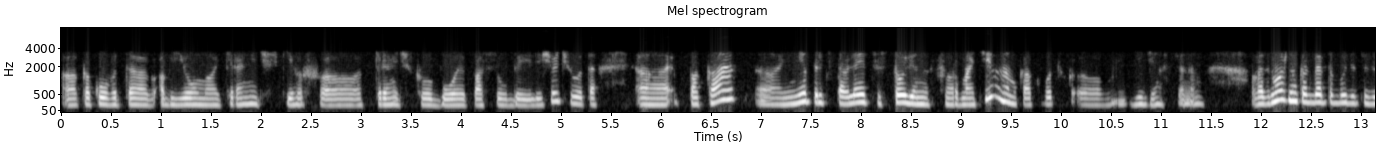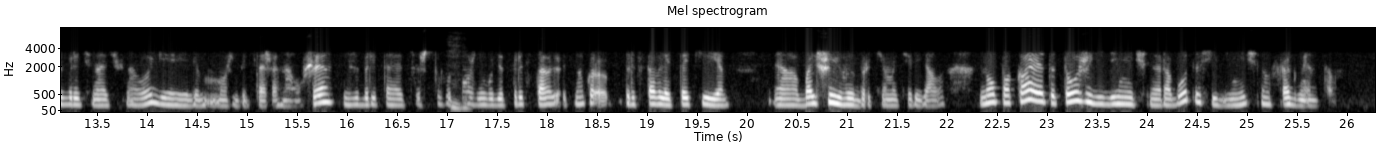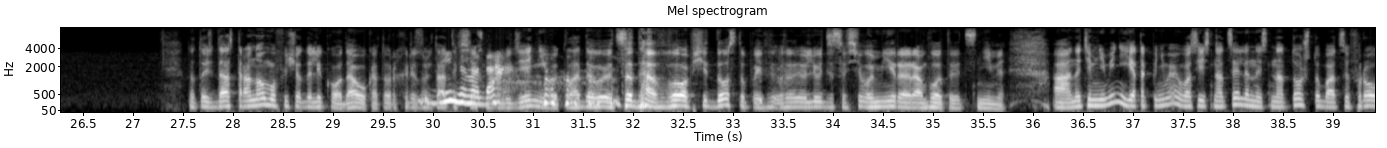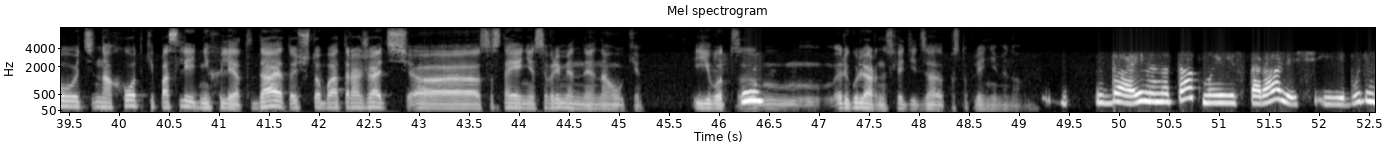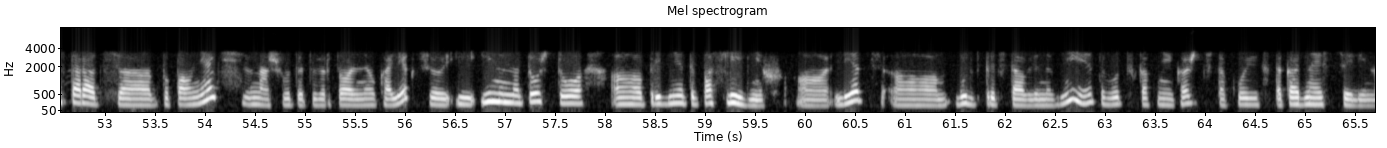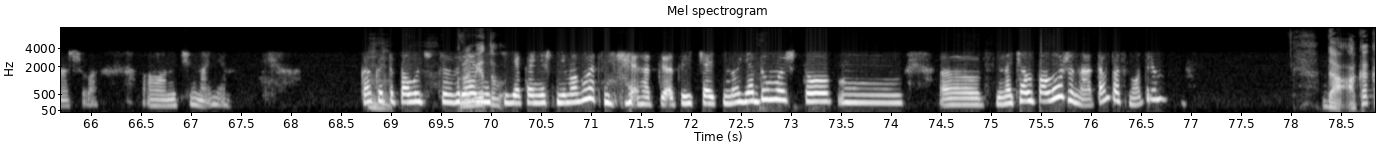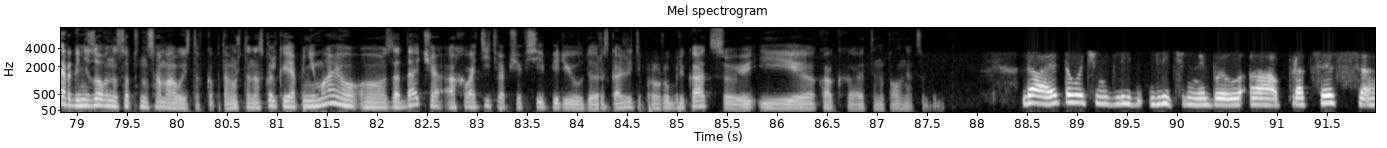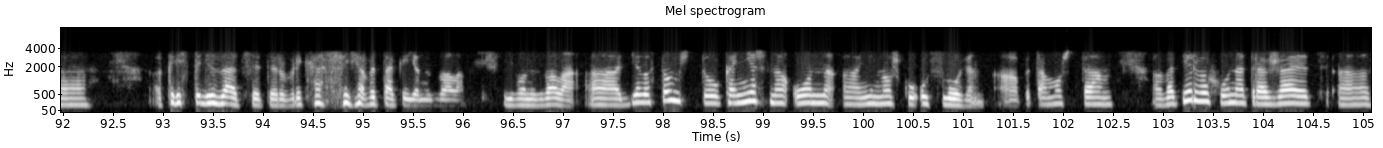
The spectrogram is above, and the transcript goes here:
а, какого-то объема керамических, керамического боя, посуды или еще чего-то, пока не представляется столь информативным, как вот единственным. Возможно, когда-то будет изобретена технология, или, может быть, даже она уже изобретается, что вот можно будет представлять, ну, представлять такие э, большие выборки материала. Но пока это тоже единичная работа с единичным фрагментом. Ну, то есть до астрономов еще далеко, да, у которых результаты Видимо, всех да. наблюдений выкладываются, да, в общий доступ, и люди со всего мира работают с ними. А, но, тем не менее, я так понимаю, у вас есть нацеленность на то, чтобы оцифровывать находки последних лет, да, то есть чтобы отражать э, состояние современной науки и вот э, регулярно следить за поступлениями новыми. Да, именно так мы и старались и будем стараться пополнять нашу вот эту виртуальную коллекцию. И именно то, что э, предметы последних э, лет э, будут представлены в ней, это вот, как мне кажется, такой, такая одна из целей нашего э, начинания. Как угу. это получится в Кроме реальности, этого... я, конечно, не могу отвечать, отвечать, но я думаю, что э, начало положено, а там посмотрим. Да, а как организована, собственно, сама выставка? Потому что, насколько я понимаю, э, задача охватить вообще все периоды. Расскажите про рубрикацию и как это наполняться будет. Да, это очень длительный был э, процесс э, кристаллизации этой рубрикации, я бы так ее назвала, его назвала. Дело в том, что, конечно, он немножко условен, потому что, во-первых, он отражает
